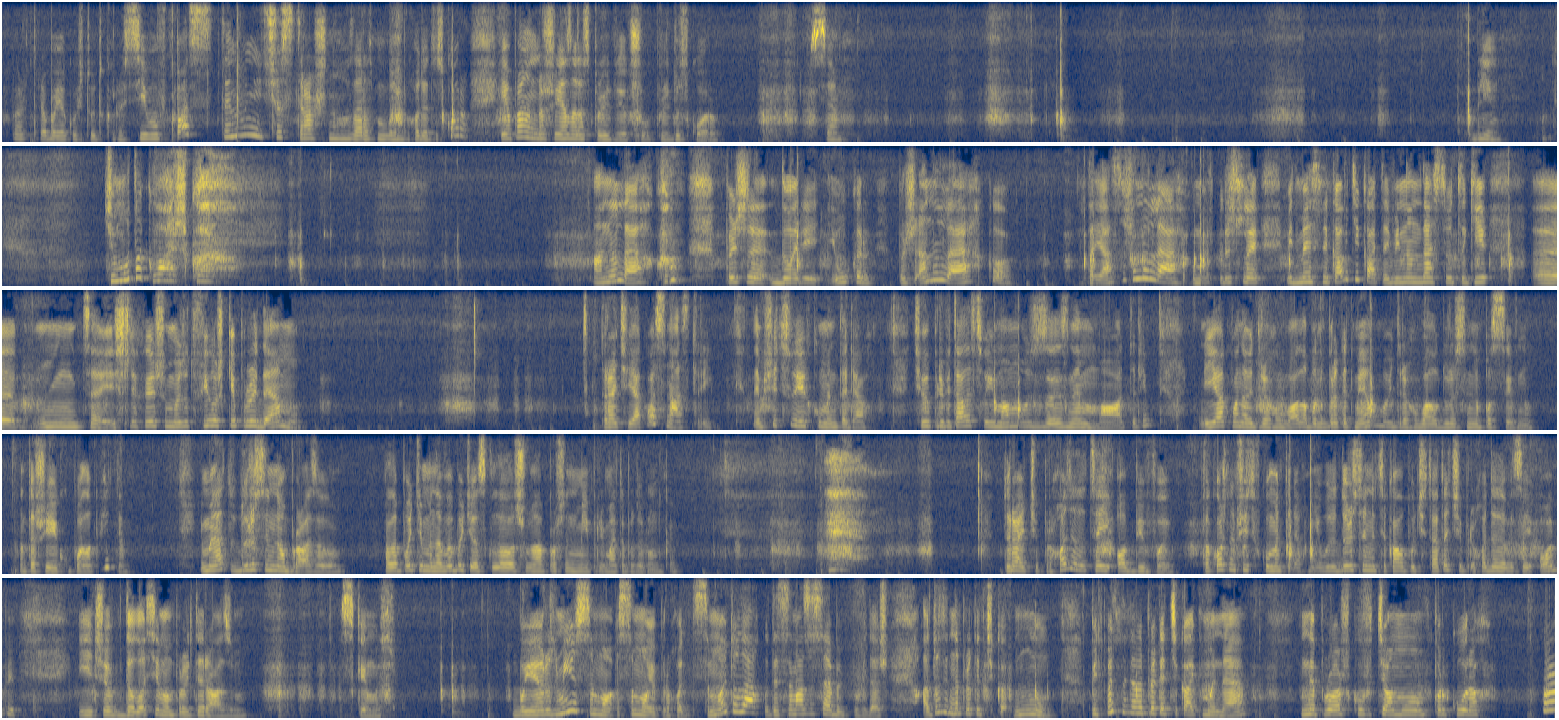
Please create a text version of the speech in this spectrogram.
Тепер треба якось тут красиво впасти. Ну нічого страшного. Зараз ми будемо проходити скоро. І я впевнена, що я зараз пройду, якщо пройду скоро. Все. Блін. Чому так важко? А не легко. Пише Дорі Укр, пише, а не легко. Та ясно, що не легко. Ми ж прийшли від м'ясника втікати, він нам дасть тут такі е, цей, шляхи, що ми тут фігушки пройдемо. До речі, як у вас настрій? Напишіть в своїх коментарях. Чи ви привітали свою маму з, з Днем матері? Як вона відреагувала? Бо, наприклад, моя мама відреагувала дуже сильно пасивно на те, що я їй купила квіти. І мене це дуже сильно образило. Але потім вона вибачила і сказала, що вона просто не вміє приймати подарунки. До речі, проходили цей обі ви. Також напишіть в коментарях. Мені буде дуже сильно цікаво почитати, чи приходили ви цей обі. І чи вдалося вам пройти разом з кимось. Бо я розумію само, самою проходити. Самою то легко, ти сама за себе відповідаєш. А тут, наприклад, чека... ну, підписники, наприклад, чекають мене, не прошку в цьому паркурах. А!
